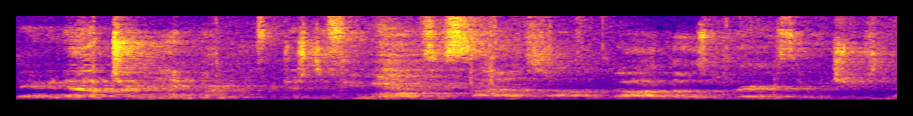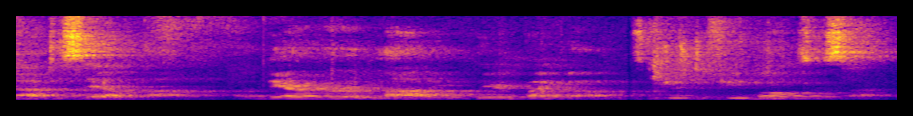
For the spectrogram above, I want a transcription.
May we now turn inward for just a few moments of silence to offer God those prayers that we choose not to say out loud, but they are heard loud and clear by God. So just a few moments of silence.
